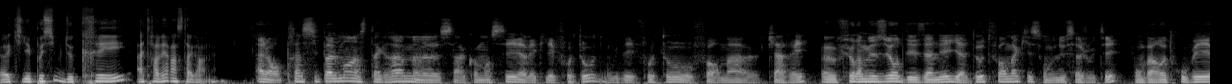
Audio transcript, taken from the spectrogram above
euh, qu'il est possible de créer à travers Instagram? Alors principalement Instagram, euh, ça a commencé avec les photos, donc des photos au format euh, carré. Euh, au fur et à mesure des années, il y a d'autres formats qui sont venus s'ajouter. On va retrouver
